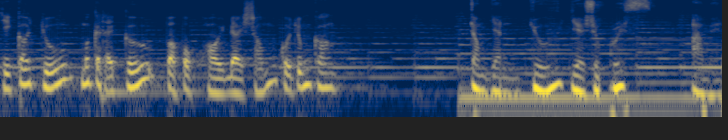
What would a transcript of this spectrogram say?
chỉ có Chúa mới có thể cứu và phục hồi đời sống của chúng con trong danh Chúa Giêsu Christ. Amen.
